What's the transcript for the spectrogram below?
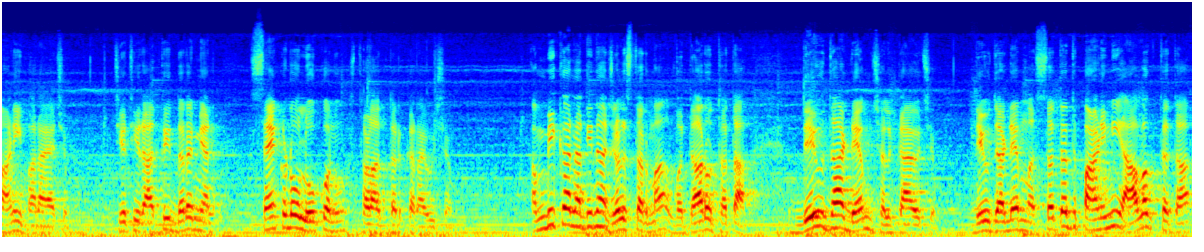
પાણી ભરાયા છે. જેથી રાત્રિ દરમિયાન સેંકડો લોકોનું સ્થળાંતર કરાયું છે. અંબિકા નદીના જળસ્તરમાં વધારો થતાં દેવધા ડેમ છલકાયો છે. દેવધા ડેમમાં સતત પાણીની આવક થતાં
